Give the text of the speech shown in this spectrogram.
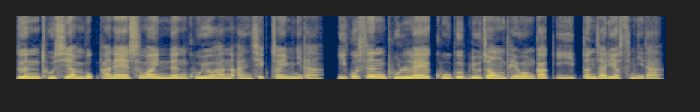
는 도시 한복판에 숨어 있는 고요한 안식처입니다. 이곳은 본래 고급 요정 대원각이 있던 자리였습니다.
